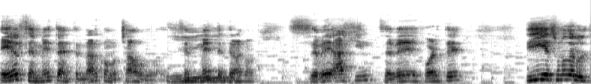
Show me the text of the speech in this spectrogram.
Él se mete a entrenar con los chavos, brother. Se mete a entrenar con Se ve ágil, se ve fuerte. Y es uno de los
